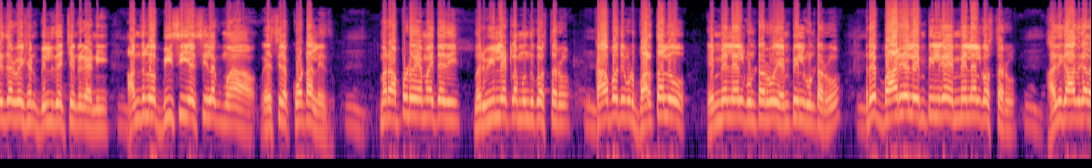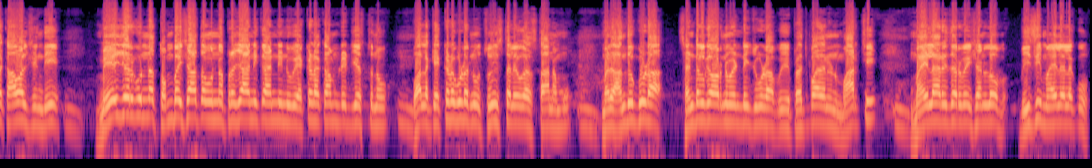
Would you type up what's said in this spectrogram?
రిజర్వేషన్ బిల్ తెచ్చిండ్రు కానీ అందులో బీసీ ఎస్సీలకు మా ఎస్సీలకు కోటా లేదు. మరి అప్పుడు ఏమవుతుంది మరి వీళ్ళు ఎట్లా ముందుకు వస్తారు కాకపోతే ఇప్పుడు భర్తలు ఎమ్మెల్యేలుగా ఉంటారు ఎంపీలుగా ఉంటారు రేపు భార్యలు ఎంపీలుగా ఎమ్మెల్యేలుగా వస్తారు. అది కాదు కదా కావాల్సింది. మేజర్గా ఉన్న తొంభై శాతం ఉన్న ప్రజానికాన్ని నువ్వు ఎక్కడ అకామిడేట్ చేస్తున్నావు? వాళ్ళకి ఎక్కడ కూడా నువ్వు చూపిస్తలేవు కదా స్థానము. మరి అందుకు కూడా సెంట్రల్ గవర్నమెంట్ నుంచి కూడా ఈ ప్రతిపాదనను మార్చి మహిళా రిజర్వేషన్లో బీసీ మహిళలకు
